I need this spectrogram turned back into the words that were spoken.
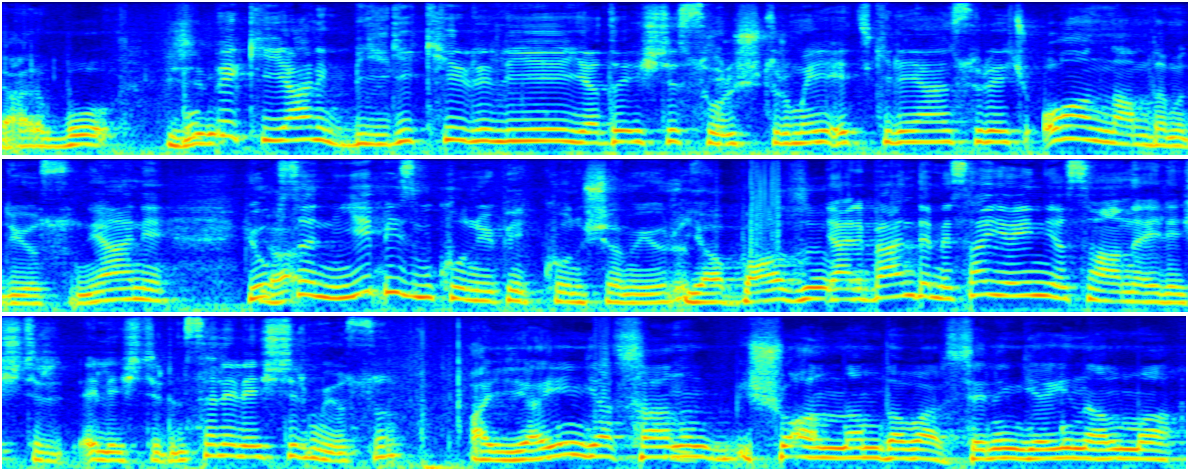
yani bu bizim Bu peki yani bilgi kirliliği ya da işte soruşturmayı etkileyen süreç o anlamda mı diyorsun? Yani yoksa Ya- niye biz bu konuyu pek konuşamıyoruz? ya bazı Yani ben de mesela yayın yasağını eleştir, eleştirdim. Sen eleştirmiyorsun. Ay yayın yasağının şu anlamda var. Senin yayın alma,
